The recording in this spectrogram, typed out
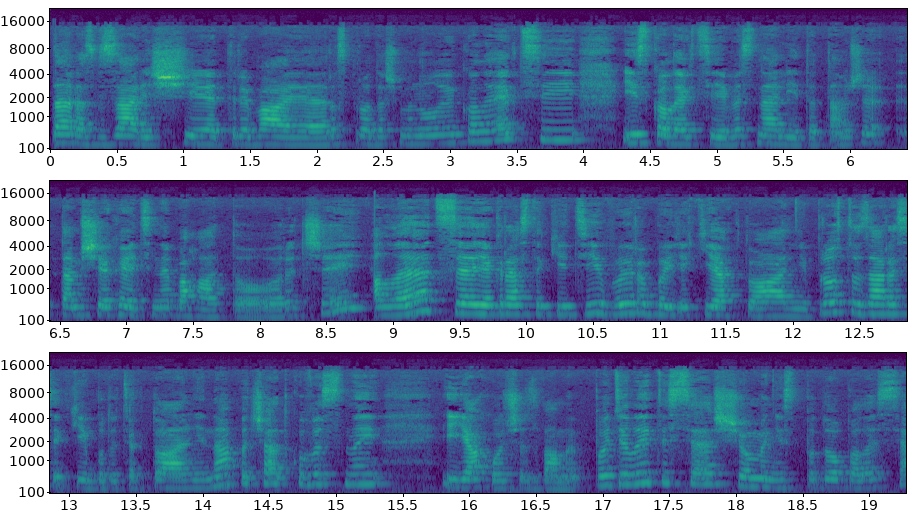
Зараз в зарі ще триває розпродаж минулої колекції. Із колекції весна-літо там же там ще геть небагато речей, але це якраз таки ті вироби, які актуальні просто зараз, які будуть актуальні на початку весни. І я хочу з вами поділитися, що мені сподобалося.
